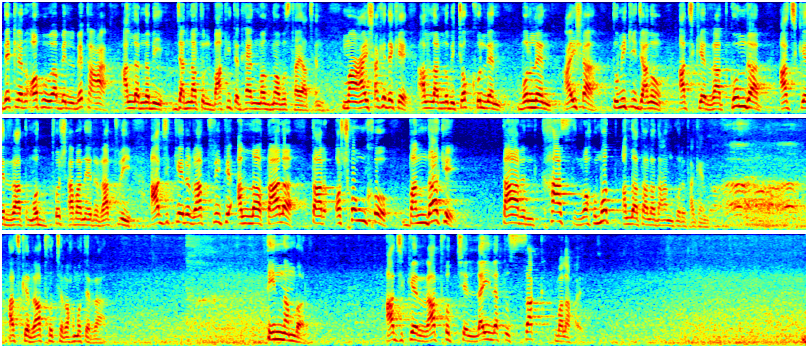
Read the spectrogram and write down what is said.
দেখলেন, অহু আবিল বেকা, আল্লাহর নবী জান্নাতুল বাকিতে ধ্যানমগ্ন অবস্থায় আছেন। মা আয়সাকে দেখে আল্লাহর নবী চোখ খুললেন, বললেন আয়সা তুমি কি জানো, আজকের রাত কোন রাত? আজকের রাত মধ্য সাবানের রাত্রি। আজকের রাত্রিতে আল্লাহ তাআলা তার অসংখ্য বান্দাকে তার খাস রহমত আল্লাহ তাআলা দান করে থাকেন। আজকের রাত হচ্ছে রহমতের রাত। তিন নম্বর আজকের রাত হচ্ছে লাইলাতুস সাক বলা হয়।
